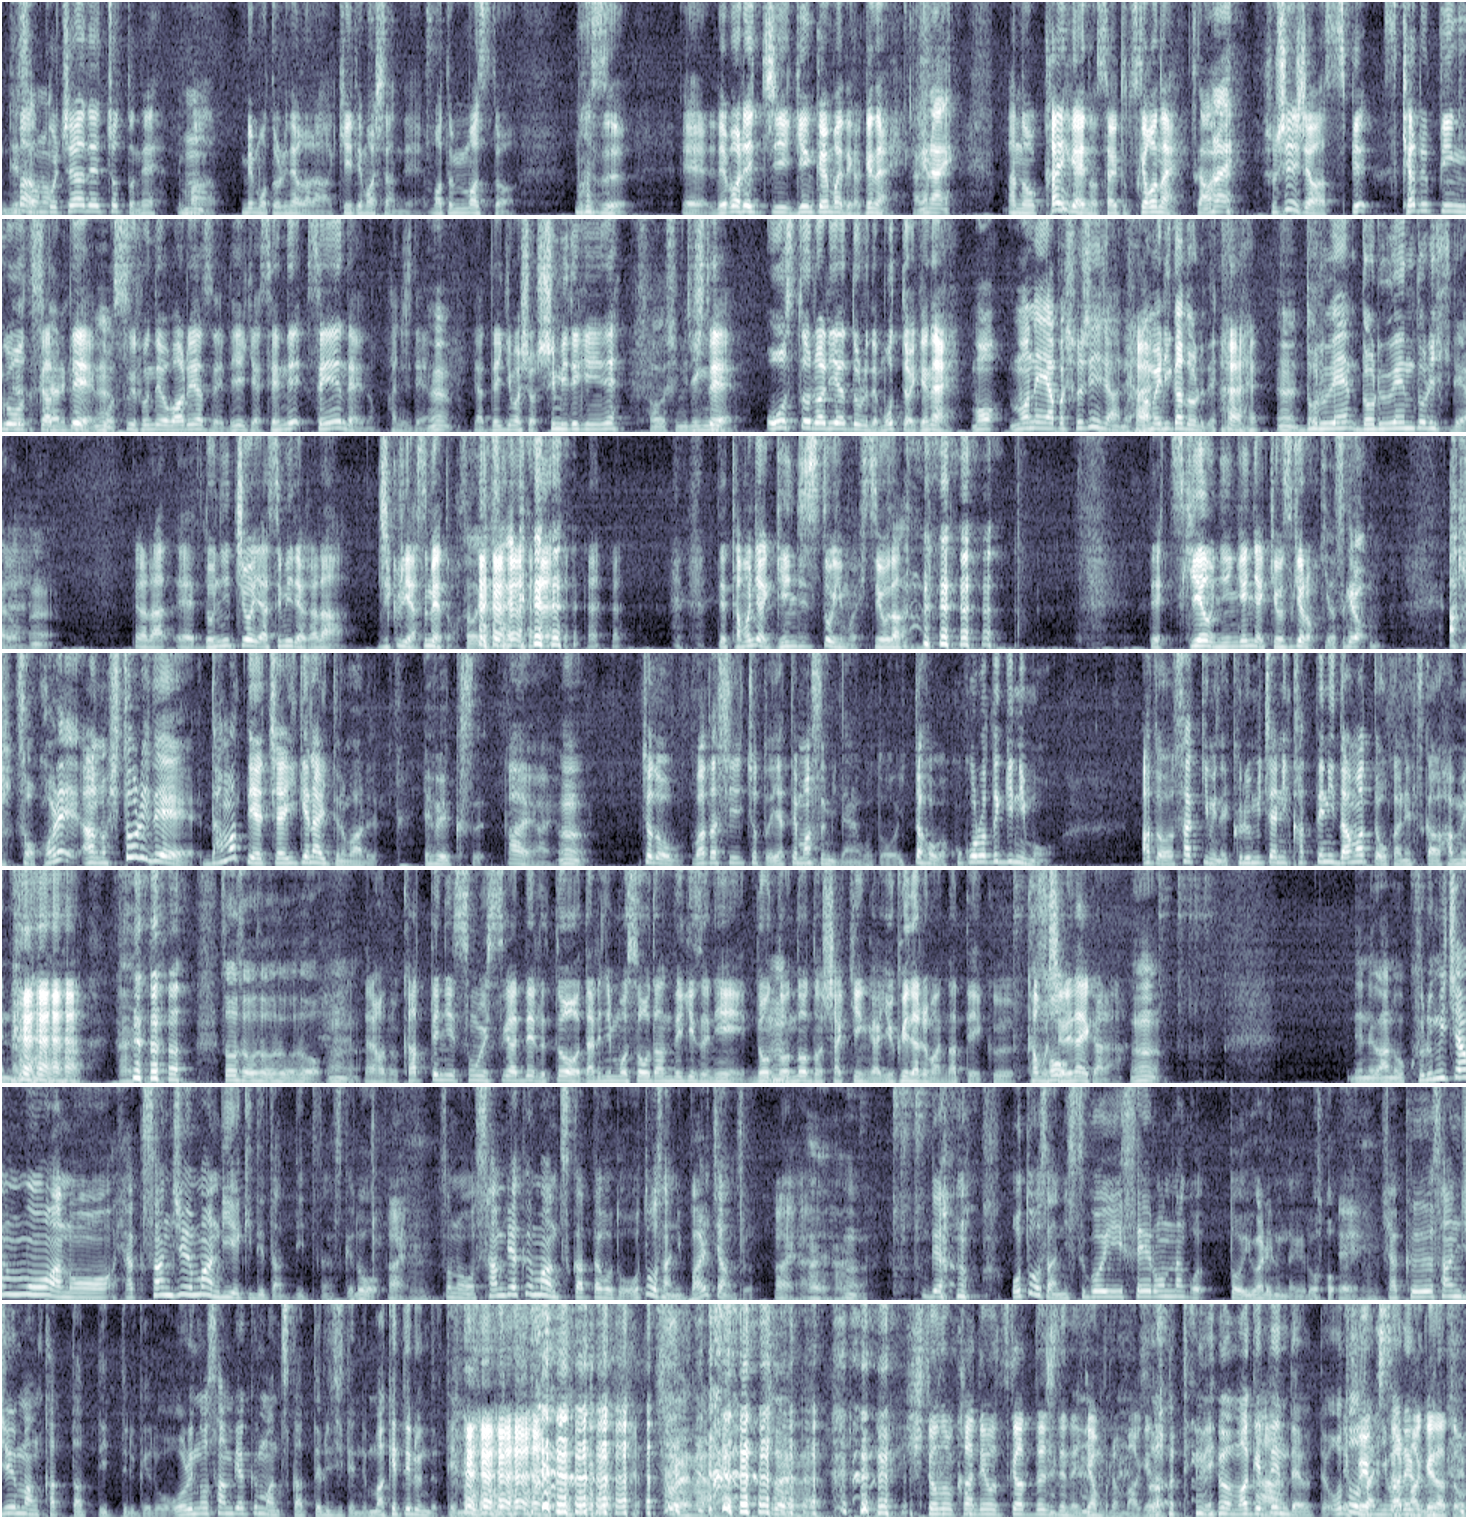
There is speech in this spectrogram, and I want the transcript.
う。で、まあこちらでちょっとね、うん。まあ、メモ取りながら聞いてましたんでまとめますとまず、えーレバレッジ限界までかけない。あげない。あの海外のサイト使わない。使わない。初心者はスペスキャルピングを使ってこう数分で終わるやつで利益が 1000, ね1000円台の感じでうん。やっていきましょう。趣味的にね。そう趣味的に。そしてオーストラリアドルで持ってはいけない。もうもうねやっぱ初心者はね、はい。アメリカドルで、はい。うん、ドル円ドル円取引でやろう、はい。うん、だから、えー土日は休みだからじっくり休めと。そうですね。でたまには現実逃避も必要だと。で付き合う人間には気をつけろ。気をつけろ。あそうこれあの一人で黙ってやっちゃいけないっていうのもある FX はいはい。うん。ちょっと私ちょっとやってますみたいなことを言った方が心的にもあとさっきみたいにくるみちゃんに勝手に黙ってお金使う羽目になるそうそうそうそうそう、うん、なるほど。勝手に損失が出ると誰にも相談できずにどんどんどんどん借金が雪だるまになっていくかもしれないから、う。ん。でねあのくるみちゃんもあの130万利益出たって言ってたんですけどはい。その300万使ったことをお父さんにバレちゃうんですよ、はいはい、はいはい、うん、であのお父さんにすごい正論なことを言われるんだけどええ。130万買ったって言ってるけど俺の300万使ってる時点で負けてるんだってそうやな。そうやな。人の金を使った時点でギャンブルは負けだ。てめえは負けてんだよってお父さんに言われる負けだと。こ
